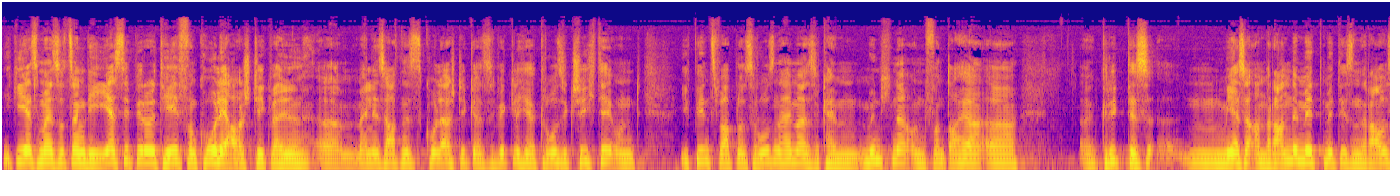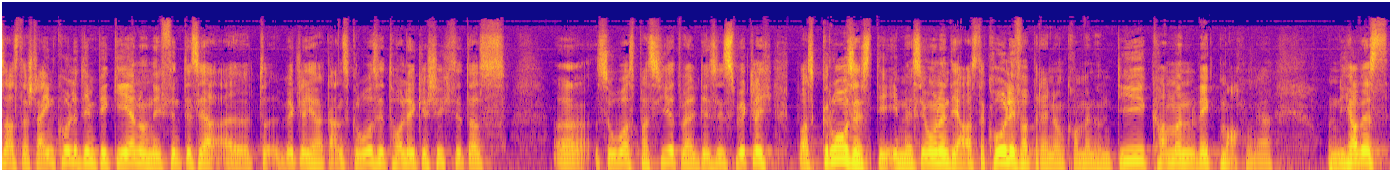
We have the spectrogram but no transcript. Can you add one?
Ich gehe jetzt mal sozusagen die erste Priorität von Kohleausstieg, weil äh, meines Erachtens ist Kohleausstieg also wirklich eine große Geschichte und ich bin zwar bloß Rosenheimer, also kein Münchner und von daher äh, äh, kriegt das mehr so am Rande mit, mit diesem Raus aus der Steinkohle, dem Begehren. Und ich finde das ja äh, wirklich eine ganz große, tolle Geschichte, dass äh, sowas passiert, weil das ist wirklich was Großes, die Emissionen, die aus der Kohleverbrennung kommen. Und die kann man wegmachen. Und ich habe jetzt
